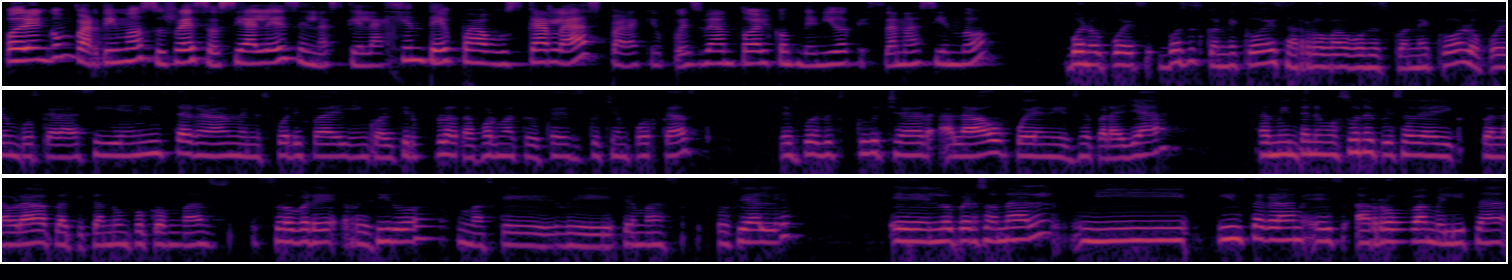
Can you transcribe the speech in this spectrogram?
podrían compartirnos sus redes sociales en las que la gente pueda buscarlas para que pues vean todo el contenido que están haciendo. Bueno, pues Voces con Eco es arroba Voces con Eco, lo pueden buscar así en Instagram, en Spotify y en cualquier plataforma que ustedes escuchen podcast. Después de escuchar a Lau, pueden irse para allá también tenemos un episodio ahí con Laura platicando un poco más sobre residuos, más que de temas sociales. En lo personal, mi Instagram es arroba melisa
